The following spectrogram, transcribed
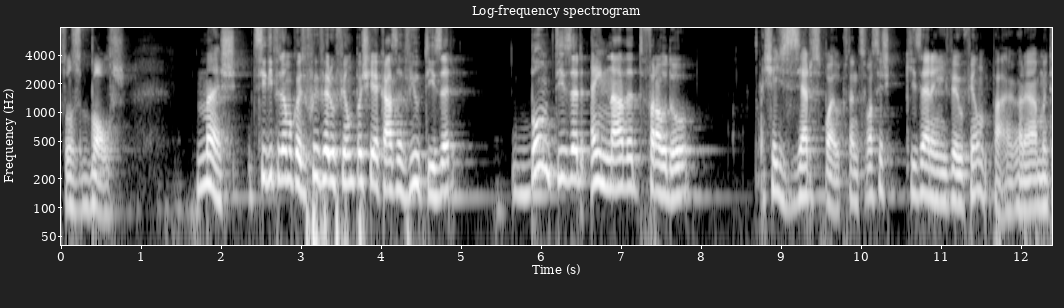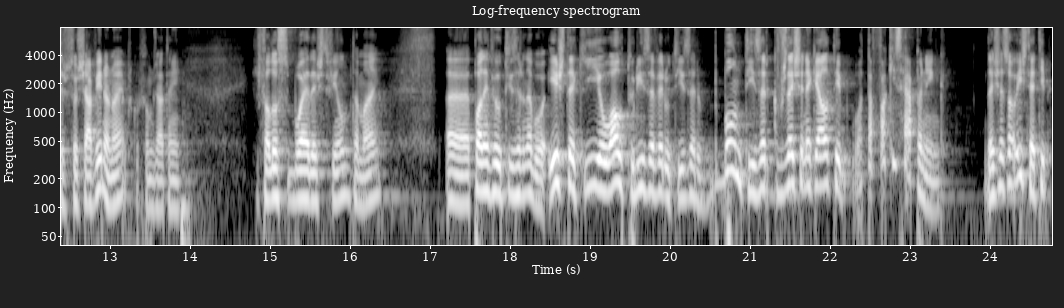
São bolos. Mas decidi fazer uma coisa. Fui ver o filme, depois cheguei a casa, vi o teaser. Bom teaser, em nada defraudou. Achei zero spoiler. Portanto, se vocês quiserem ver o filme, pá, agora há muitas pessoas já viram, não é? Porque o filme já tem. E falou-se boé deste filme também. Uh, podem ver o teaser na boa. Este aqui eu autorizo a ver o teaser. Bom teaser que vos deixa naquela tipo, what the fuck is happening? Deixa só isto. É tipo,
